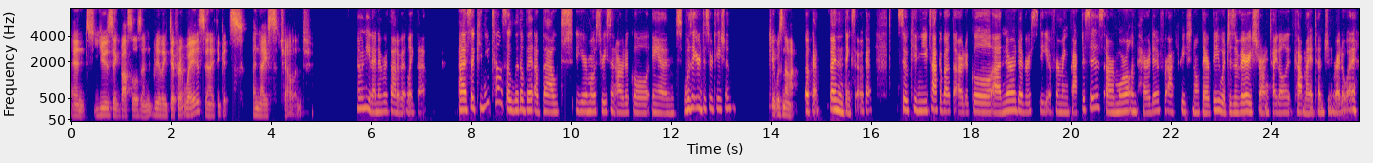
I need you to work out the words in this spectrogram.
and using muscles in really different ways. And I think it's a nice challenge. Oh, neat. I never thought of it like that. Uh, so, can you tell us a little bit about your most recent article? And was it your dissertation? It was not. Okay. I didn't think so. Okay. So, can you talk about the article uh, Neurodiversity Affirming Practices Are a Moral Imperative for Occupational Therapy, which is a very strong title. It caught my attention right away.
